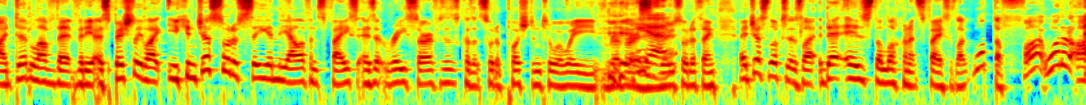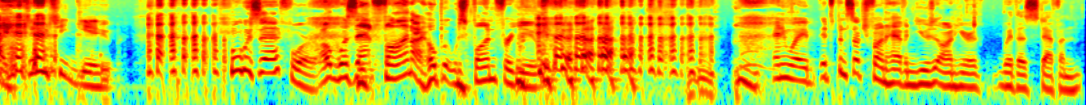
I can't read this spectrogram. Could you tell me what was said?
I did love that video, especially like you can just sort of see in the elephant's face as it resurfaces because it's sort of pushed into a wee river in Yeah. a zoo sort of thing. It just looks as like that is the look on its face. It's like, what the fuck? What did I do to you? What was that for? Oh, was that fun? I hope it was fun for you. anyway, it's been such fun having you on here with us, Stefan.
